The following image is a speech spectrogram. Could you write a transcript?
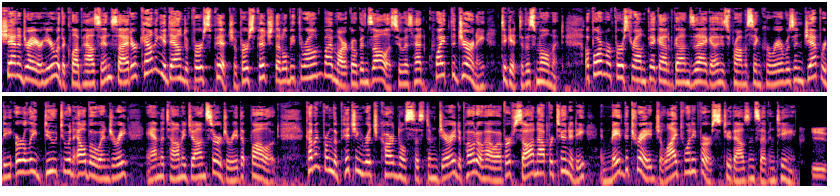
Shannon Drayer here with a Clubhouse Insider, counting you down to first pitch, a first pitch that'll be thrown by Marco Gonzalez, who has had quite the journey to get to this moment. A former first round pick out of Gonzaga, his promising career was in jeopardy early due to an elbow injury and the Tommy John surgery that followed. Coming from the pitching rich Cardinals system, Jerry Dipoto, however, saw an opportunity and made the trade July 21st, 2017. He's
